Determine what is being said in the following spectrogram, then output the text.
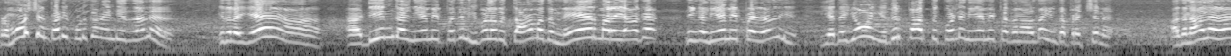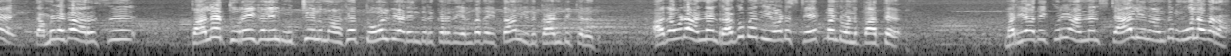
ப்ரமோஷன் படி கொடுக்க வேண்டியது தானே? இதில் ஏன் டீன்கள் நியமிப்பதில் இவ்வளவு தாமதம் நேர்மறையாக நீங்கள் நியமிப்பதால் எதையோ எதிர்பார்த்து கொண்டு நியமிப்பதனால் தான் இந்த பிரச்சனை. அதனால் தமிழக அரசு பல துறைகளில் முற்றிலுமாக தோல்வி அடைந்திருக்கிறது என்பதைத்தான் இது காண்பிக்கிறது. அதோட அண்ணன் ரகுபதியோட ஸ்டேட்மெண்ட் ஒன்று பார்த்தேன். மரியாதைக்குரிய அண்ணன் ஸ்டாலின் வந்து மூலவரம்.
